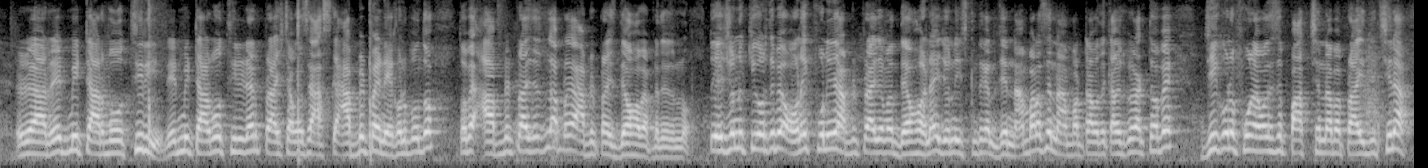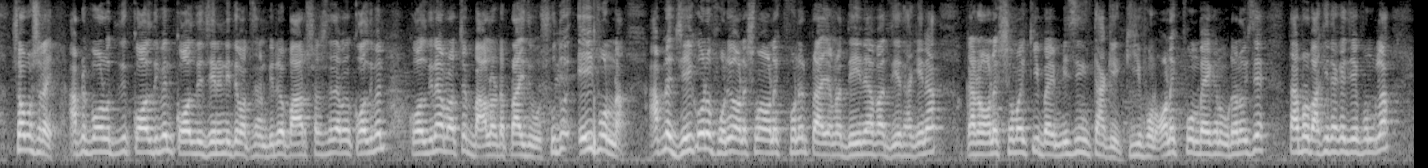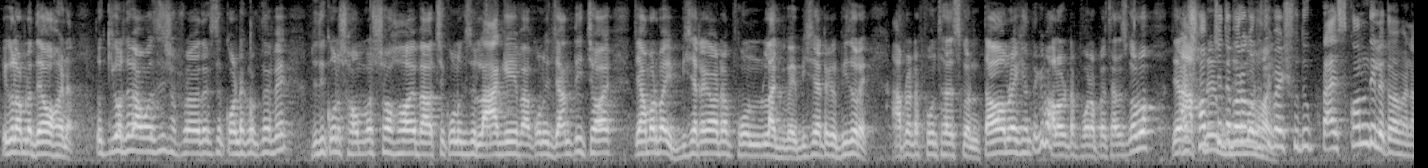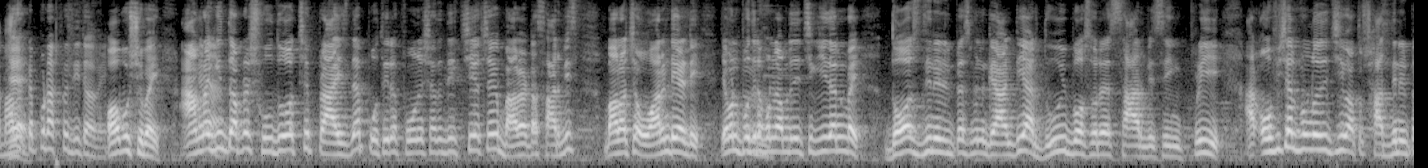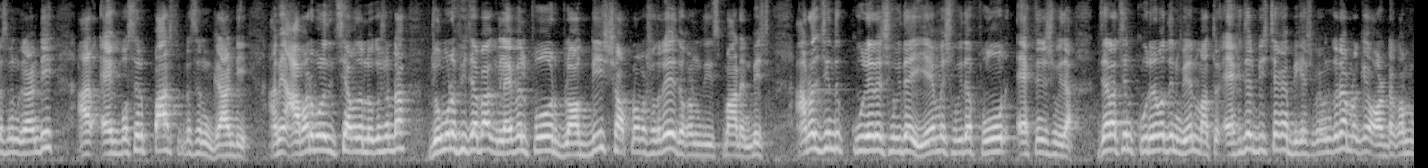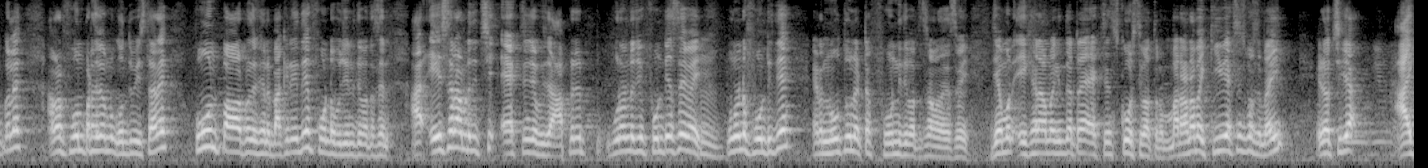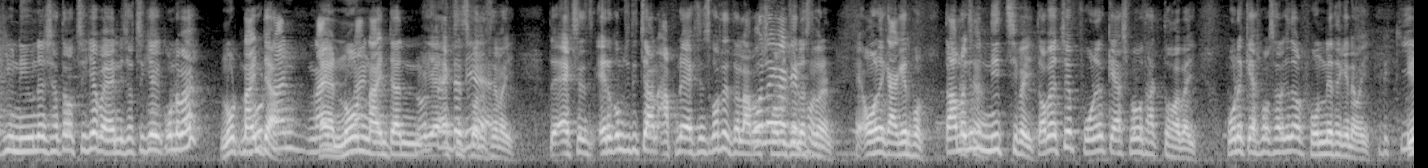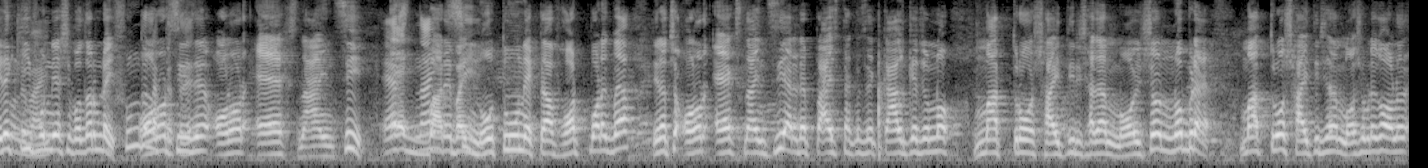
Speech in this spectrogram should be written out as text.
Redmi turbo three Redmi turbo থ্রিটার প্রাইসটা আমার আজকে আপডেট পাইনি এখনও পর্যন্ত। তবে আপডেট প্রাইস আসলে আপনাকে আপডেট প্রাইস দেওয়া হবে আপনাদের জন্য। তো এই জন্য কি করতে হবে? অনেক ফোনে আপডেট প্রাইস আমার দেওয়া হয় না। এই জন্য স্ক্রিন থেকে যে নাম্বার আছে নাম্বারটা আমাদের কালেক্ট করে রাখতে হবে। যে কোনো ফোন আমাদের কাছে পাচ্ছেন না বা প্রাইস দিচ্ছি না, সমস্যা নাই। আপনি পরবর্তীতে কল দিবেন কল দিয়ে জেনে নিতে পারছেন ভিডিও বারোর সাথে সাথে কল দিবেন। কল দিলে আমরা হচ্ছে ভালো একটা প্রাইস দেবো। শুধু এই ফোন না, আপনি যে কোনো ফোনে অনেক সময় অনেক ফোনের প্রাইস আমরা দিই না বা দিয়ে থাকি না। কারণ অনেক সময় কি ভাই মিসিং থাকে কি ফোন অনেক ফোন ভাই এখানে উঠানো হয়েছে। তারপর বাকি থাকে যে ফোনগুলো এগুলো আমরা দেওয়া হয় না। তো করতে হবে? আমাদের কাছে সবসময় আমাদের কাছে কন্ট্যাক্ট করতে হবে। যদি কোনো সমস্যা হয় বা হচ্ছে কোনো কিছু লাগে বা কোনো জানতে ইচ্ছা হয় যে আমার ভাই বিশ টাকা একটা ফোন লাগবে ভাই বিশ হাজার টাকার ভিতরে আপনার একটা ফোন সাজেস্ট করেন তাও আমরা এখান থেকে ভালো একটা ফোন আপনার সাজেস্ট করব। যে সবচেয়ে বড় কথা ভাই শুধু প্রাইস কম দিলে তো হবে না ভালো হ্যাঁ। একটা প্রোডাক্ট দিতে হবে। অবশ্যই ভাই আমরা কিন্তু আপনার শুধু হচ্ছে প্রাইস দেয় প্রতিটা ফোনের সাথে দিচ্ছি হচ্ছে ভালো একটা সার্ভিস ভালো হচ্ছে ওয়ারেন্টি গ্যারান্টি যেমন প্রতিটা ফোনে আমরা দিচ্ছি কি জানেন ভাই? দশ দিনের রিপ্লেসমেন্ট গ্যারান্টি আর দুই বছরের সার্ভিসিং ফ্রি আর অফিসিয়াল ফোনগুলো দিচ্ছি মাত্র সাত দিনের রিপ্লেসমেন্ট গ্যারান্টি আর এক বছরের পাঁচ রিপ্লেসমেন্ট গ্যারান্টি আমি আবার বলে দিচ্ছি আমাদের লোকেশনটা Jamuna future park level four block D shop number সদরে দোকান দিয়ে স্মার্ট অ্যান্ড বেস্ট আমরা কিন্তু কুরিয়ারের সুবিধা ইএমআই সুবিধা ফোন এক্সচেঞ্জের সুবিধা। যারা আছেন কুরিয়ার মধ্যে নেবেন মাত্র এক হাজার বিশ টাকা বিকাশ পেমেন্ট করে আমাকে অর্ডার কনফার্ম করলে আমরা ফোন পাঠাবে আপনার গন্তব্য স্থানে। ফোন পাওয়ার পর এখানে বাকি রেখে দিয়ে ফোনটা বুঝে নিতে পারতেছেন। আর এছাড়া আমরা দিচ্ছি এক্সচেঞ্জ সুবিধা আপনার পুরনো যে ফোনটি আছে ভাই পুরনো ফোনটি দিয়ে একটা নতুন একটা ফোন নিতে পারতেছেন আমাদের কাছে ভাই। যেমন এখানে আমরা কিন্তু একটা এক্সচেঞ্জ করছি মাত্র। রানা ভাই কি এক্সচেঞ্জ করছেন ভাই? এটা হচ্ছে কি আইকিউ নিউনের সাথে হচ্ছে কি ভাই নিচে হচ্ছে কি কোনটা ভাই? নোট নাইনটা হ্যাঁ নোট নাইনটা Note 9 এক্সচেঞ্জ দিয়ে- করেছে ভাই। তো এক্সচেঞ্জ এরকম যদি চান আপনি এক্সচেঞ্জ করতে তাহলে সরাসরি আগের চলে আসতে পারেন। হ্যাঁ, অনেক আগের ফোন তো আমরা কিন্তু নিচ্ছি ভাই। তবে হচ্ছে ফোনের ক্যাশ মেমো থাকতে হয় ভাই। ফোনে ক্যাশ মেমো ছাড়া কিন্তু ফোন নিয়ে থাকি না ভাই। এটা কি ফোন নিয়ে আসি বলতে পারবেন ভাই? অনর সিরিজের অনর এক্স নাইন সি X9C একবারে ভাই নতুন একটা হট প্রোডাক্ট ভাই এটা হচ্ছে অনর এক্স নাইন সি আর এটা প্রাইস থাকতেছে কালকের জন্য মাত্র সাঁত্রিশ হাজার নয়শো নব্বই টাকা। মাত্র সাঁত্রিশ হাজার নশো টাকা অনার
